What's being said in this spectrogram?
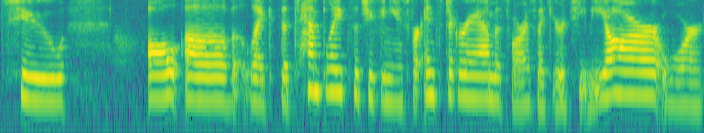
to all of like the templates that you can use for Instagram as far as like your TBR or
